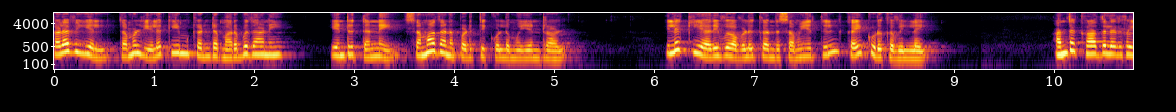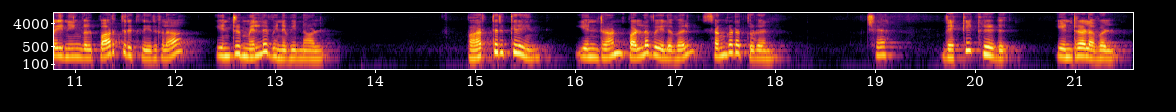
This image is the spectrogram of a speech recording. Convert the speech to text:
களவியல் தமிழ் இலக்கியம் கண்ட மரபுதானே? என்று தன்னை சமாதானப்படுத்திக் கொள்ள முயன்றாள். இலக்கிய அறிவு அவளுக்கு அந்த சமயத்தில் கை கொடுக்கவில்லை. அந்த காதலர்களை நீங்கள் பார்த்திருக்கிறீர்களா? என்று மெல்ல வினவினாள். பார்த்திருக்கிறேன் என்றான் பல்லவேலவல் சங்கடத்துடன். ச்ச வெக்கைக்கேடு என்றாள் அவள்.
